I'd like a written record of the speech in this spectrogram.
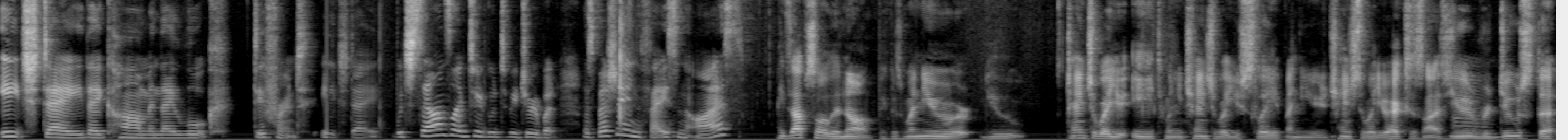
each day they come and they look different each day, which sounds like too good to be true. But especially in the face and the eyes, It's absolutely not because when you you change the way you eat, when you change the way you sleep, and you change the way you exercise, you Mm. reduce the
